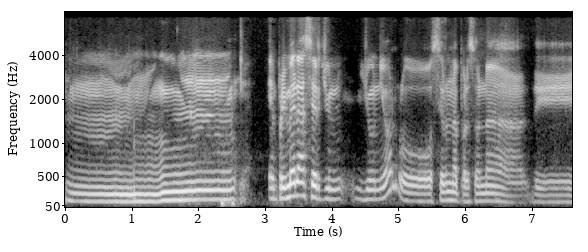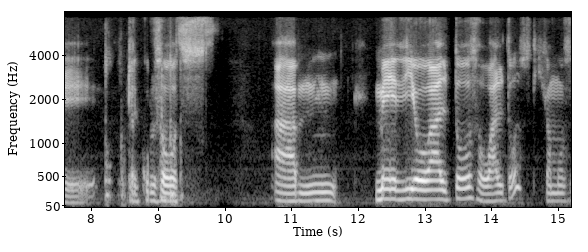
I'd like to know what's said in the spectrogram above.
Mm, en primera, ser jun- junior o ser una persona de recursos medio altos o altos, digamos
